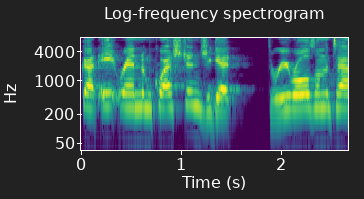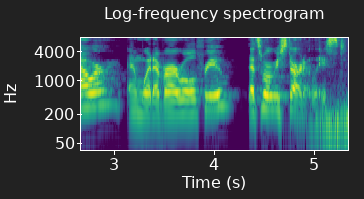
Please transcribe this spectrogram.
Got eight random questions. You get three rolls on the tower, and whatever I roll for you, that's where we start at least.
